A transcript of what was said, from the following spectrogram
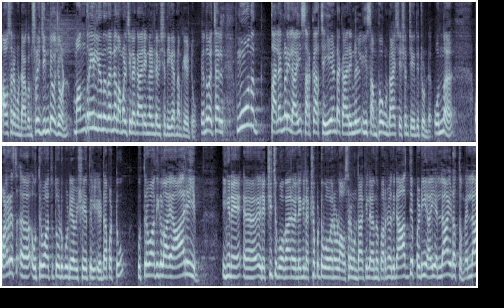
അവസരമുണ്ടാകും. ശ്രീ ജിൻഡോ ജോൺ മന്ത്രിയിൽ നിന്ന് തന്നെ നമ്മൾ ചില കാര്യങ്ങളുടെ വിശദീകരണം കേട്ടു. എന്ന് വെച്ചാൽ മൂന്ന് തലങ്ങളിലായി സർക്കാർ ചെയ്യേണ്ട കാര്യങ്ങൾ ഈ സംഭവം ഉണ്ടായ ശേഷം ചെയ്തിട്ടുണ്ട്. ഒന്ന് വളരെ ഉത്തരവാദിത്വത്തോടു കൂടി ആ വിഷയത്തിൽ ഇടപെട്ടു. ഉത്തരവാദികളായ ആരെയും ഇങ്ങനെ രക്ഷിച്ചു പോകാനോ അല്ലെങ്കിൽ രക്ഷപ്പെട്ടു പോകാനുള്ള അവസരം ഉണ്ടാക്കില്ല എന്ന് പറഞ്ഞു. അതിന്റെ ആദ്യപടിയായി എല്ലായിടത്തും എല്ലാ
